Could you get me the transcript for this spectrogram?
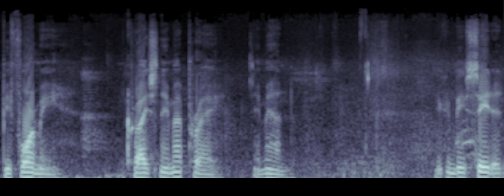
before me. In Christ's name I pray. Amen. You can be seated.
